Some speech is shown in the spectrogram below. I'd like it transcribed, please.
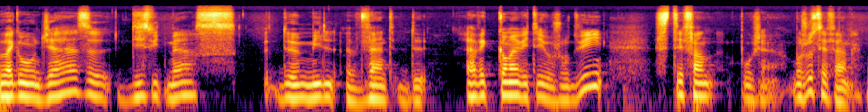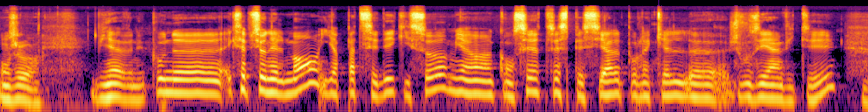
Wagon Jazz, 18 mars 2022. Avec comme invité aujourd'hui Stéphane Pougin. Bonjour Stéphane. Bonjour. Bienvenue. Pour une, exceptionnellement, il n'y a pas de CD qui sort, mais il y a un concert très spécial pour lequel euh, je vous ai invité. Mhm.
